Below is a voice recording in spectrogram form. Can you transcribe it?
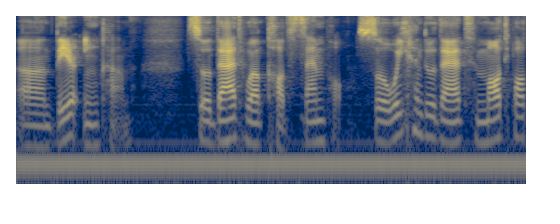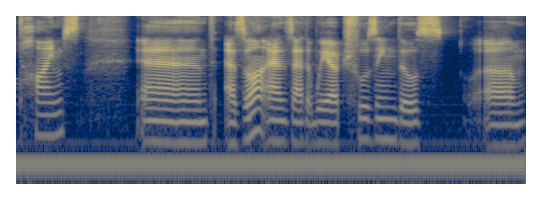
uh, their income. So that will called sample. So we can do that multiple times and as long as that we are choosing those um,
